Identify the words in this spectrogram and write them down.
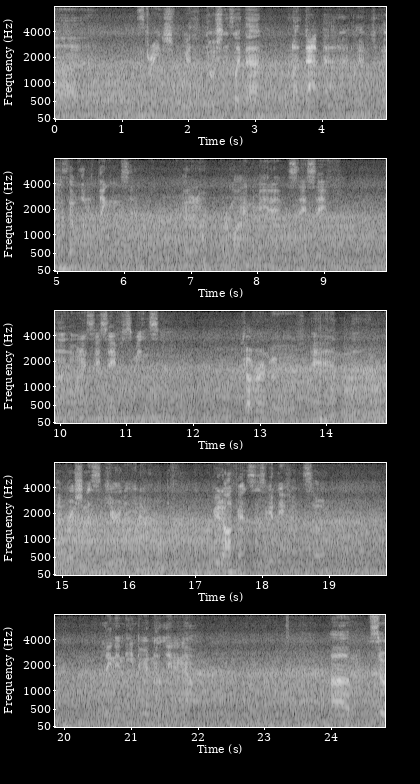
uh, strange with notions like that. I'm not that bad. I, I, I just have little things that, I don't know, remind me to stay safe. Uh, and when I say safe, this means cover and move and uh, aggression and security. You know, good offense is a good defense. So leaning into it, not leaning out. Um, so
